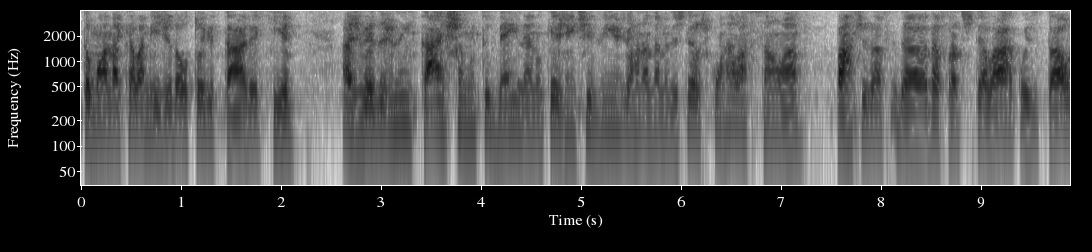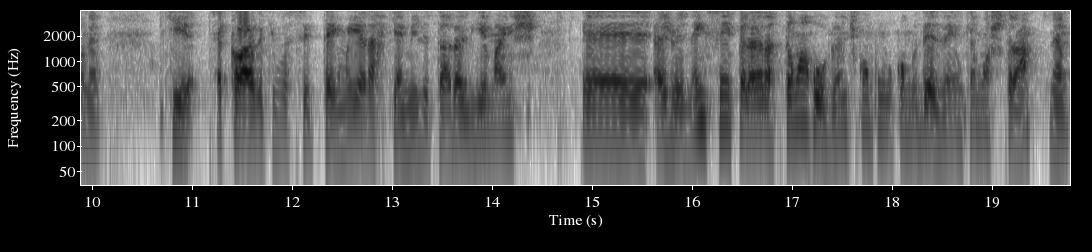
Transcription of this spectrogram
tomando aquela medida autoritária que às vezes não encaixa muito bem né, no que a gente viu em Jornada nas Estrelas com relação à parte da, da, da frota estelar, coisa e tal, né? Que é claro que você tem uma hierarquia militar ali, mas é, às vezes, nem sempre ela era tão arrogante como, como o desenho quer mostrar, né?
